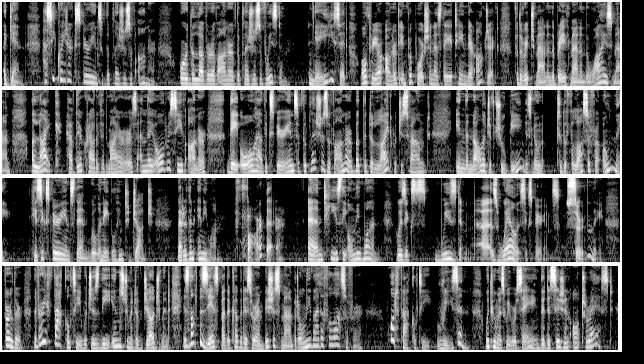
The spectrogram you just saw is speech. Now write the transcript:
Again, has he greater experience of the pleasures of honor, or the lover of honor of the pleasures of wisdom? Nay, he said, all three are honored in proportion as they attain their object, for the rich man and the brave man and the wise man alike have their crowd of admirers, and they all receive honor. They all have experience of the pleasures of honor, but the delight which is found in the knowledge of true being is known to the philosopher only. His experience, then, will enable him to judge better than anyone, far better. And he is the only one who has ex- wisdom as well as experience. Certainly. Further, the very faculty which is the instrument of judgment is not possessed by the covetous or ambitious man, but only by the philosopher. What faculty? Reason, with whom, as we were saying, the decision ought to rest.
